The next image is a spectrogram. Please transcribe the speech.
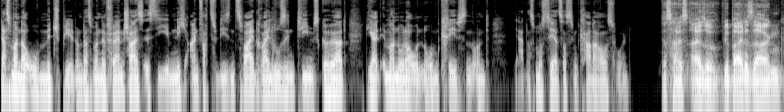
dass man da oben mitspielt und dass man eine Franchise ist, die eben nicht einfach zu diesen zwei, drei Losing-Teams gehört, die halt immer nur da unten rumkrebsen. Und ja, das musst du jetzt aus dem Kader rausholen. Das heißt also, wir beide sagen,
